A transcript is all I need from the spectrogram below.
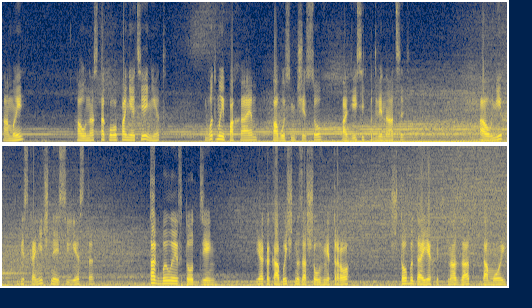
А мы? А у нас такого понятия нет. Вот мы и пахаем по 8 часов, по 10, по 12. А у них бесконечная сиеста. Так было и в тот день. Я, как обычно, зашел в метро, чтобы доехать назад домой.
